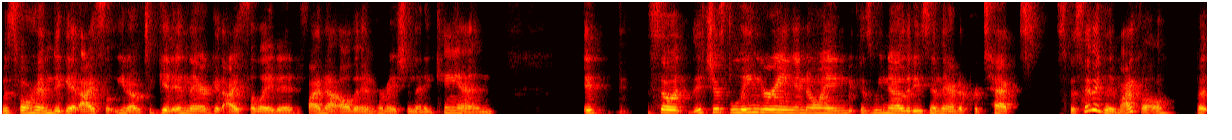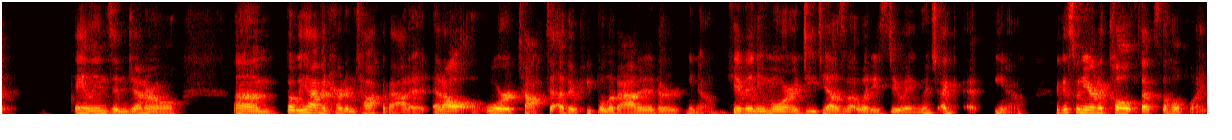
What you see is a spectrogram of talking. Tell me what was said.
was for him to get isolated, you know, to get in there, get isolated, find out all the information that he can. It so it, it's just lingering annoying because we know that he's in there to protect specifically Michael, but aliens in general. Um, but we haven't heard him talk about it at all or talk to other people about it or you know give any more details about what he's doing which i you know i guess when you're in a cult that's the whole point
